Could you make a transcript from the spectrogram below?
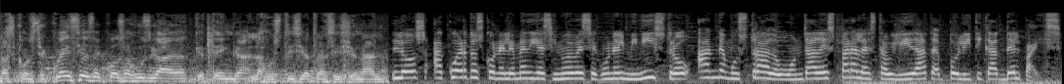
las consecuencias de cosa juzgada que tenga la justicia transicional. Los acuerdos con el M-19, según el ministro, han demostrado bondades para la estabilidad política del país.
